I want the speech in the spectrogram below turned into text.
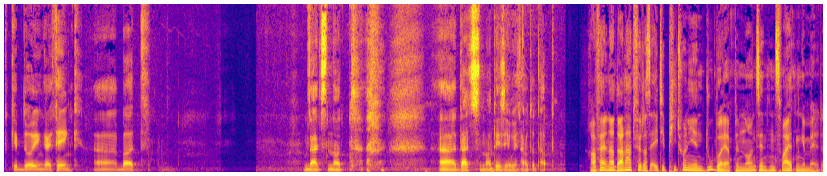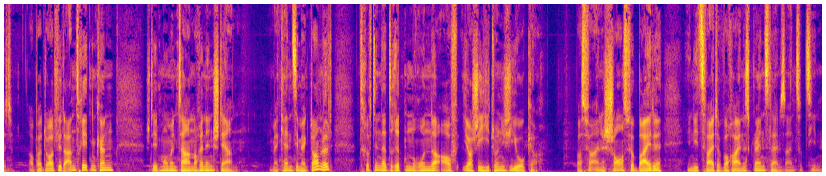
to keep doing. I think, uh, but that's not uh, that's not easy without a doubt. Rafael Nadal hat für das ATP-Turnier in Dubai ab dem 19.02. gemeldet. Ob er dort wird antreten können, steht momentan noch in den Sternen. Mackenzie McDonald trifft in der dritten Runde auf Yoshihito Nishioka. Was für eine Chance für beide, in die zweite Woche eines Grand Slams einzuziehen.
